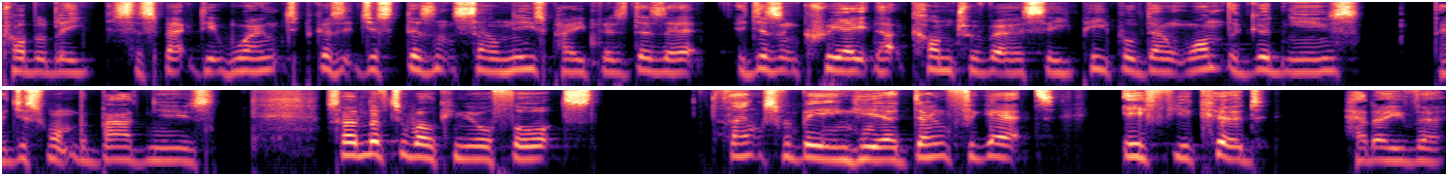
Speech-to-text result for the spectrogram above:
probably suspect it won't because it just doesn't sell newspapers, does it? It doesn't create that controversy. People don't want the good news, they just want the bad news. So I'd love to welcome your thoughts. Thanks for being here. Don't forget, if you could, head over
